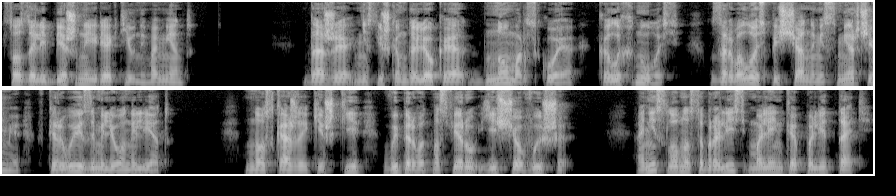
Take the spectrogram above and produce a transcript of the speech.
создали бешеный реактивный момент. Даже не слишком далекое дно морское колыхнулось, взорвалось песчаными смерчами впервые за миллионы лет. Но с каждой кишки выпер в атмосферу еще выше. Они словно собрались маленько полетать.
